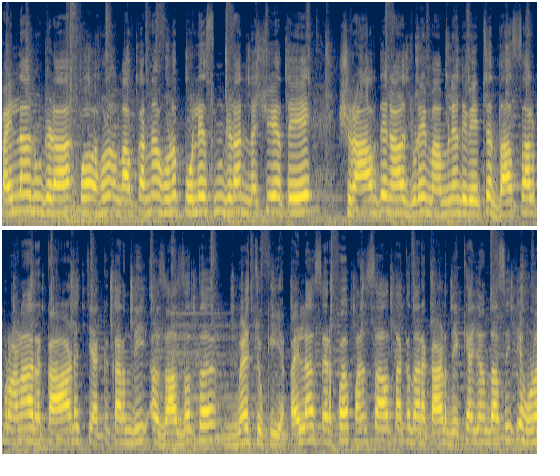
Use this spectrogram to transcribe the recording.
ਪਹਿਲਾਂ ਨੂੰ ਜਿਹੜਾ ਹੁਣ ਮਾਫ ਕਰਨਾ, ਹੁਣ ਪੁਲਿਸ ਨੂੰ ਜਿਹੜਾ ਨਸ਼ੇ ਅਤੇ ਸ਼ਰਾਬ ਦੇ ਨਾਲ ਜੁੜੇ ਮਾਮਲਿਆਂ ਦੇ ਵਿੱਚ 10 ਸਾਲ ਪੁਰਾਣਾ ਰਿਕਾਰਡ ਚੈੱਕ ਕਰਨ ਦੀ ਇਜਾਜ਼ਤ ਮਿਲ ਚੁੱਕੀ ਹੈ। ਪਹਿਲਾਂ ਸਿਰਫ 5 ਸਾਲ ਤੱਕ ਦਾ ਰਿਕਾਰਡ ਦੇਖਿਆ ਜਾਂਦਾ ਸੀ ਤੇ ਹੁਣ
